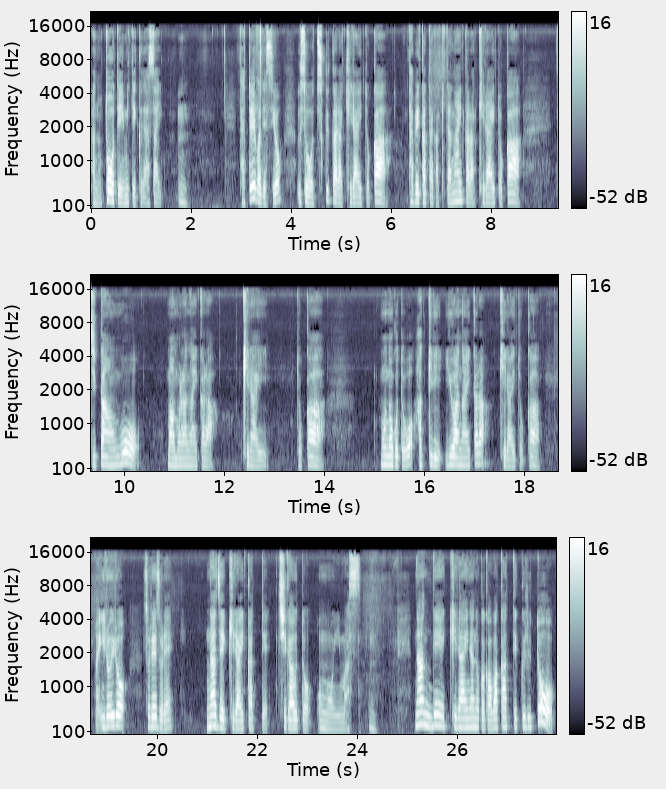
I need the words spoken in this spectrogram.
あの問うてみてください。うん。例えばですよ嘘をつくから嫌いとか食べ方が汚いから嫌いとか時間を守らないから嫌いとか物事をはっきり言わないから嫌いとかいろいろそれぞれなぜ嫌いかって違うと思います。うん、なんで嫌いなのかが分かってくると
